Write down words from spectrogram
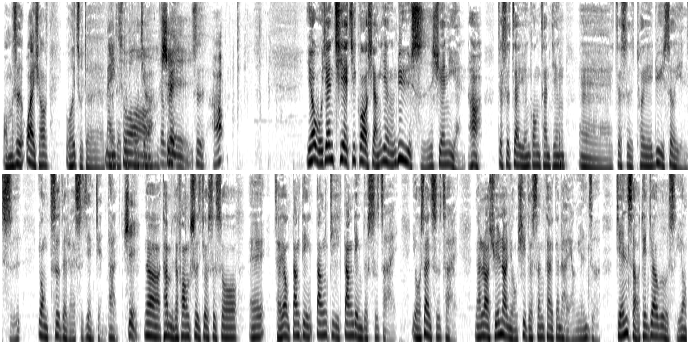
我们是外销为主的没错国家，对不对？是好。有五间企业机构响应绿食宣言啊，就是在员工餐厅，呃，就是推绿色饮食，用吃的来实现减碳。是，那他们的方式就是说，哎，采用当地当地当令的食材，友善食材，然后循环永续的生态跟海洋原则，减少添加物的使用，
